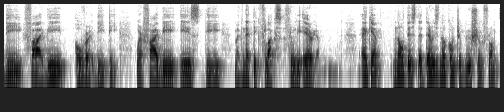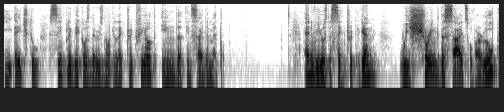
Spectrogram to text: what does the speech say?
d phi b over dt, where phi b is the magnetic flux through the area. Again, notice that there is no contribution from EH2 simply because there is no electric field in the, inside the metal. And we use the same trick again. We shrink the sides of our loop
